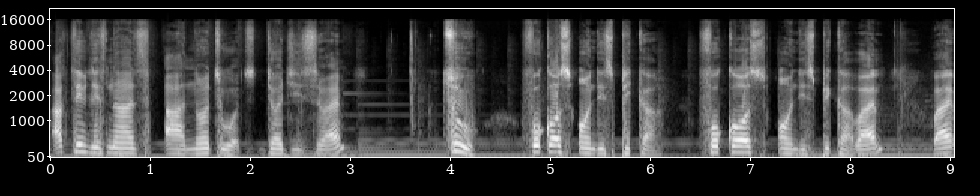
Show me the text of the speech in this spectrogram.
active listeners are not what judges right? Two focus on the speaker. Focus on the speaker right? Right?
